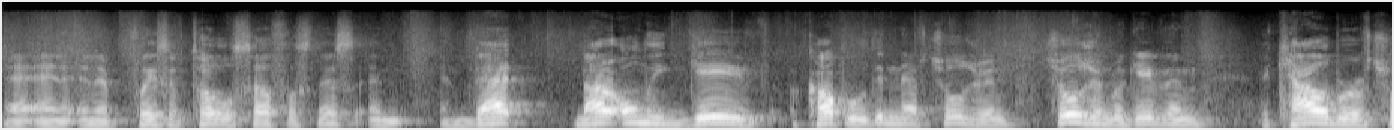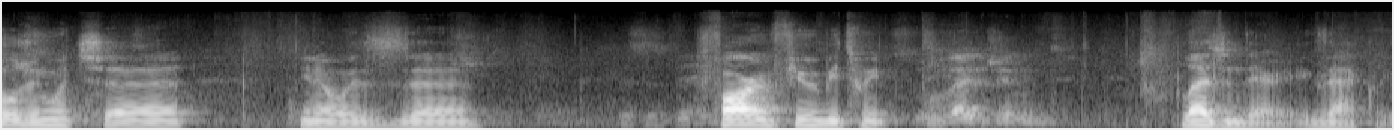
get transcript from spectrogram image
and in a place of total selflessness. And and that not only gave a couple who didn't have children children, but gave them a caliber of children which uh, you know is uh, far and few in between. Legend. Legendary, exactly.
